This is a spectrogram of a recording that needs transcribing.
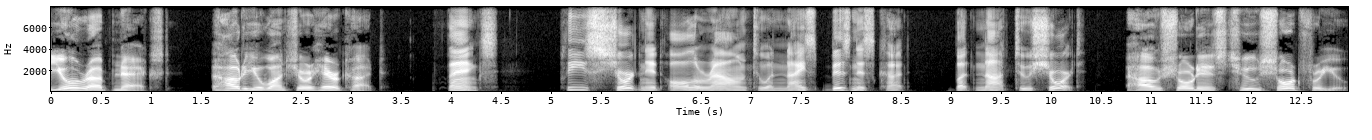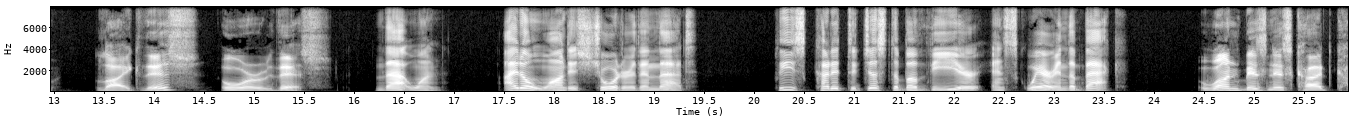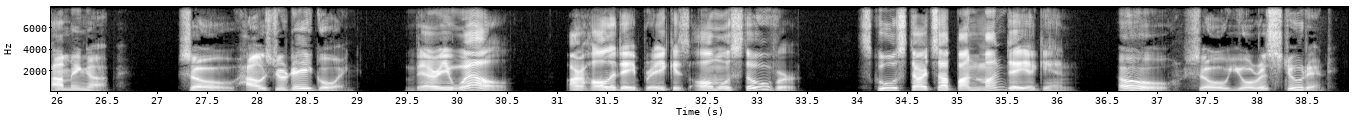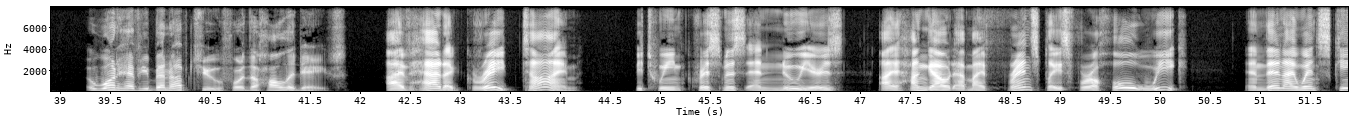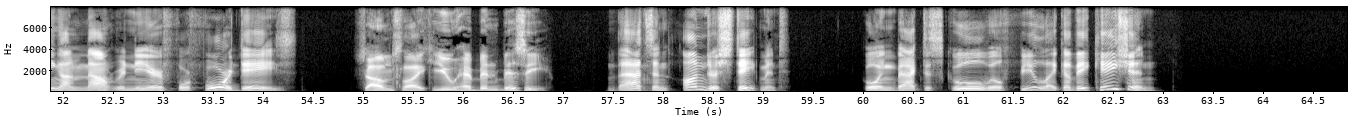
You're up next. How do you want your hair cut? Thanks. Please shorten it all around to a nice business cut, but not too short. How short is too short for you? Like this or this? That one. I don't want it shorter than that. Please cut it to just above the ear and square in the back. One business cut coming up. So, how's your day going? Very well. Our holiday break is almost over. School starts up on Monday again. Oh, so you're a student. What have you been up to for the holidays? I've had a great time. Between Christmas and New Year's, I hung out at my friend's place for a whole week, and then I went skiing on Mount Rainier for four days. Sounds like you have been busy. That's an understatement. Going back to school will feel like a vacation.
